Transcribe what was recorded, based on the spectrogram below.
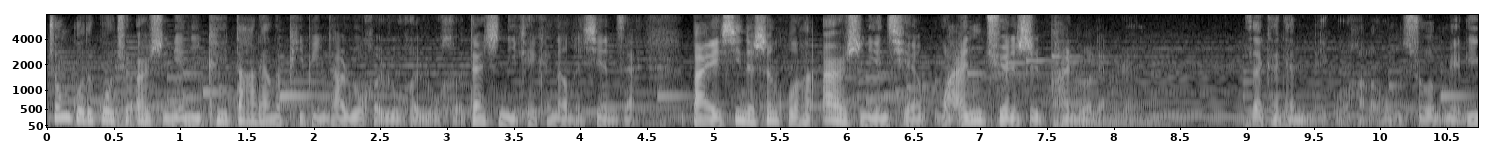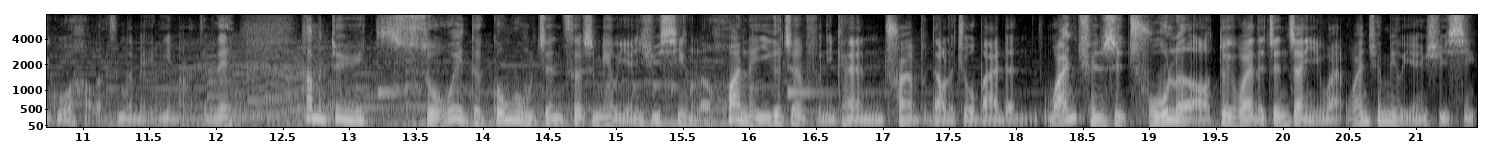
中国的过去二十年，你可以大量的批评它如何如何如何，但是你可以看到的现在百姓的生活和二十年前完全是判若两人。再看看美国好了，我们说美丽国好了，这么美丽嘛，对不对？他们对于所谓的公共政策是没有延续性了，换了一个政府，你看 Trump 到了 Joe Biden，完全是除了哦对外的征战以外，完全没有延续性。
